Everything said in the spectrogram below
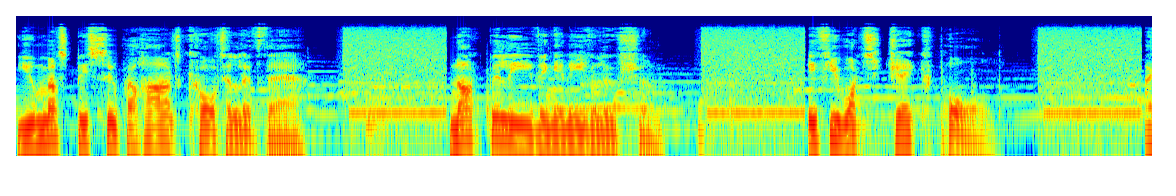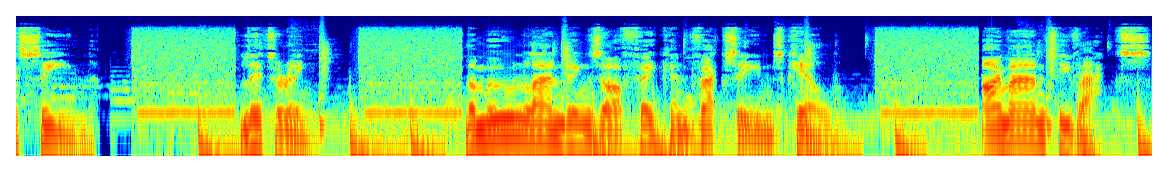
You must be super hardcore to live there. Not believing in evolution. If you watch Jake Paul. I seen littering. The moon landings are fake and vaccines kill. I'm anti-vax.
